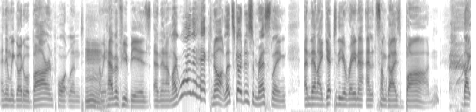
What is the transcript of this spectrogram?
and then we go to a bar in Portland and we have a few beers and then I'm like, why the heck not? Let's go do some wrestling. And then I get to the arena and it's some guy's barn. Like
